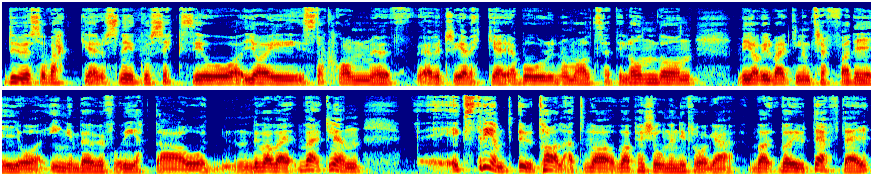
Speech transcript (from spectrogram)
du är så vacker och snygg och sexig och jag är i Stockholm över tre veckor. Jag bor normalt sett i London. Men jag vill verkligen träffa dig och ingen behöver få veta. Och det var ver- verkligen extremt uttalat vad, vad personen i fråga var, var ute efter.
